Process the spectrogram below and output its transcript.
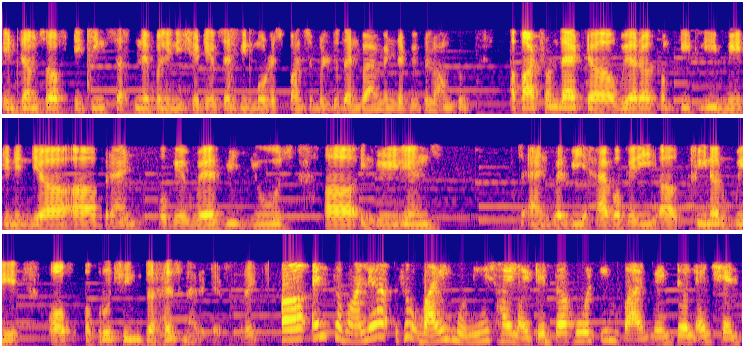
in terms of taking sustainable initiatives and being more responsible to the environment that we belong to. Apart from that, uh, we are a completely made in India uh, brand, okay, where we use uh, ingredients and where we have a very uh, cleaner way of approaching the health narrative, right? Uh, and Soumalya, so while Monish highlighted the whole environmental and health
